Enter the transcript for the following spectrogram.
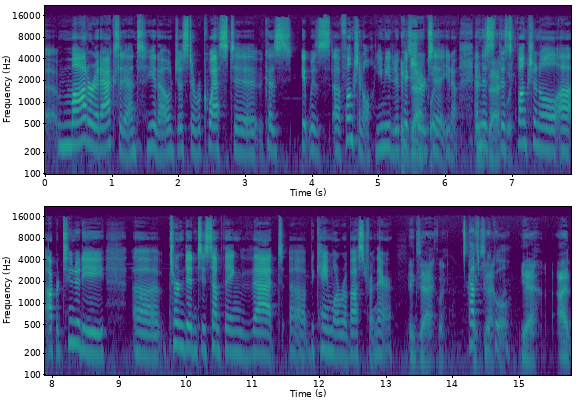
uh, moderate accident, you know, just a request to because it was uh, functional. You needed a picture Exactly. to, you know, and this this functional uh, opportunity uh, turned into something that uh, became more robust from there. Exactly. That's pretty cool. Yeah, I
